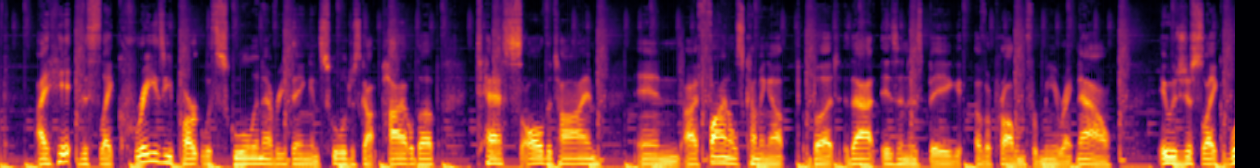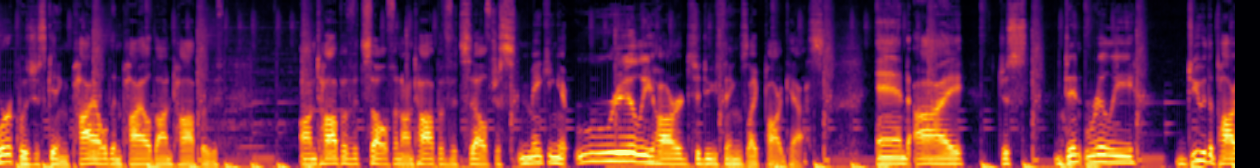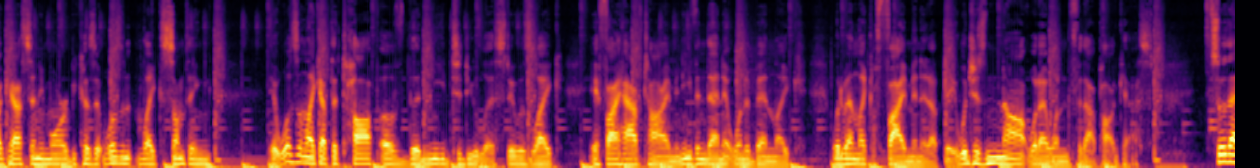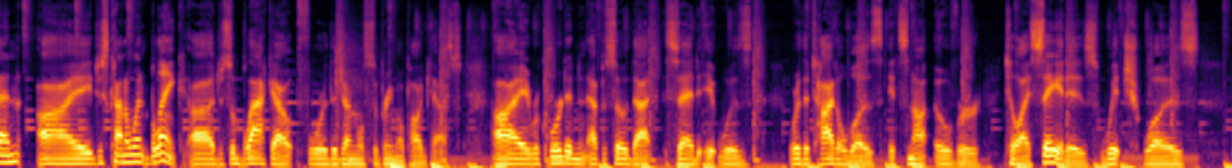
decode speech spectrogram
I hit this like crazy part with school and everything and school just got piled up, tests all the time and I finals coming up, but that isn't as big of a problem for me right now. It was just like work was just getting piled and piled on top of on top of itself and on top of itself, just making it really hard to do things like podcasts. And I just didn't really do the podcast anymore because it wasn't like something it wasn't like at the top of the need to do list. It was like if I have time, and even then, it would have been like would have been like a five minute update, which is not what I wanted for that podcast. So then I just kind of went blank, uh, just a blackout for the General Supremo podcast. I recorded an episode that said it was, or the title was, It's Not Over Till I Say It Is, which was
